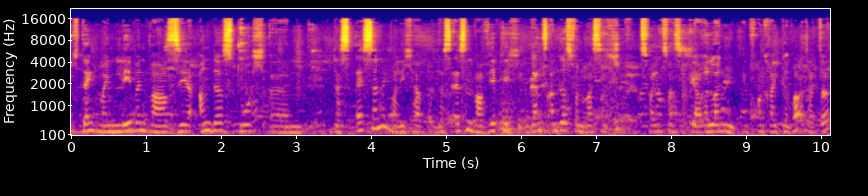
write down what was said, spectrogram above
ich denke, mein Leben war sehr anders durch ähm, das Essen, weil ich habe das Essen war wirklich ganz anders von was ich 22 Jahre lang in Frankreich gemacht hatte.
